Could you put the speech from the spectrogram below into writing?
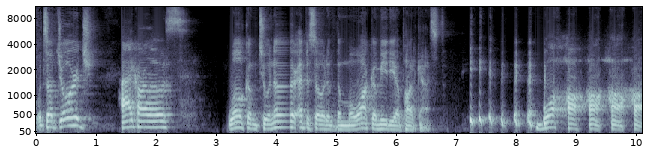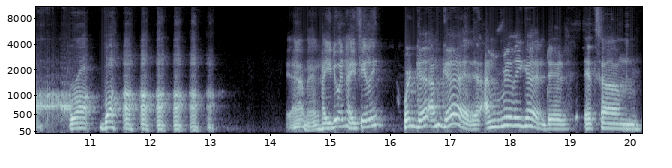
What's up, George? Hi, Carlos. Welcome to another episode of the Moaka Media Podcast. Yeah, man. How you doing? How you feeling? We're good. I'm good. I'm really good, dude. It's um,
